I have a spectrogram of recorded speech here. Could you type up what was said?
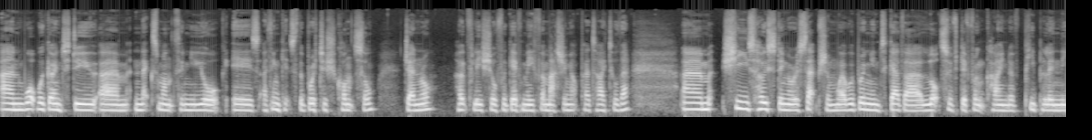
And what we're going to do um, next month in New York is, I think it's the British Consul General. Hopefully, she'll forgive me for mashing up her title there. Um, she's hosting a reception where we're bringing together lots of different kind of people in the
